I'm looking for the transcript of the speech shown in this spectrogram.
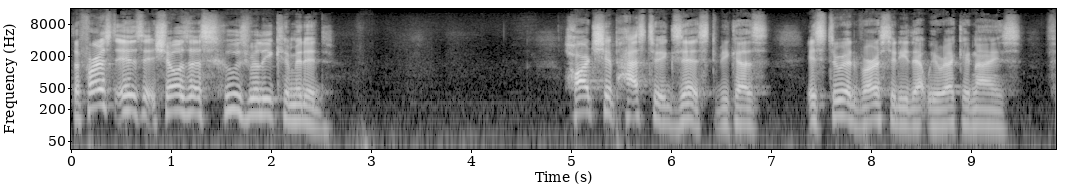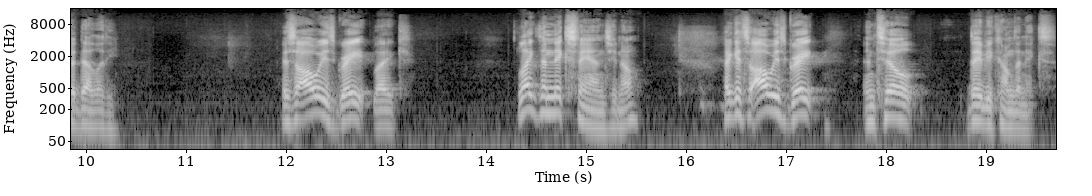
The first is it shows us who's really committed. Hardship has to exist because it's through adversity that we recognize fidelity. It's always great, like, like the Knicks fans, you know? Like, it's always great until they become the Knicks.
